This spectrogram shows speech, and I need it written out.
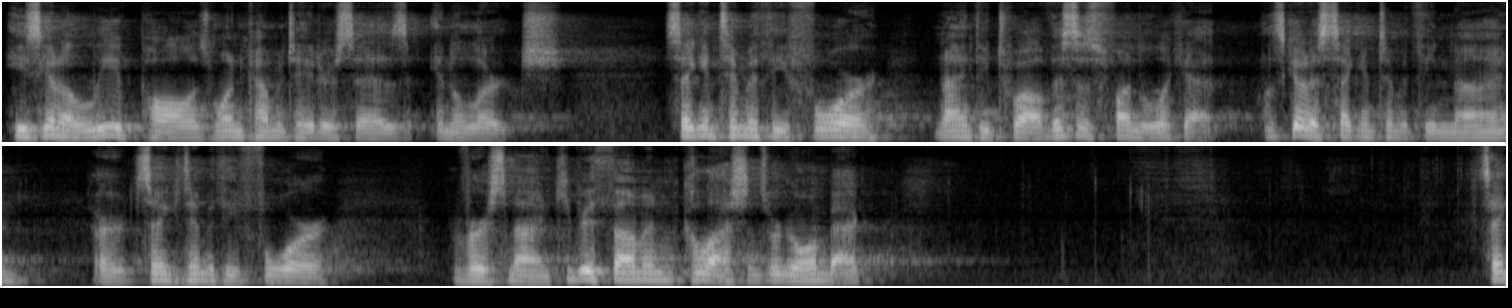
He's going to leave Paul, as one commentator says, in a lurch. 2 Timothy 4 9 through 12. This is fun to look at. Let's go to 2 Timothy 9, or 2 Timothy 4, verse 9. Keep your thumb in Colossians. We're going back. 2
